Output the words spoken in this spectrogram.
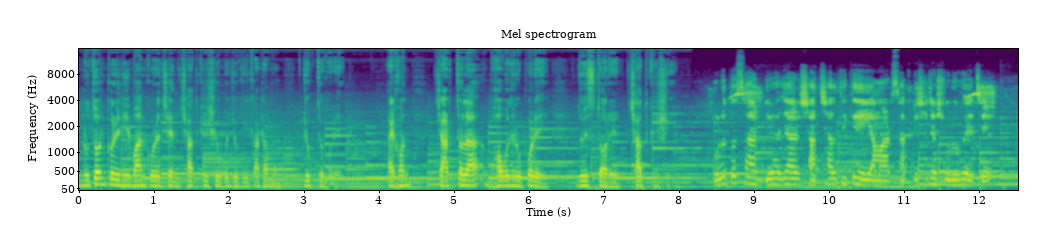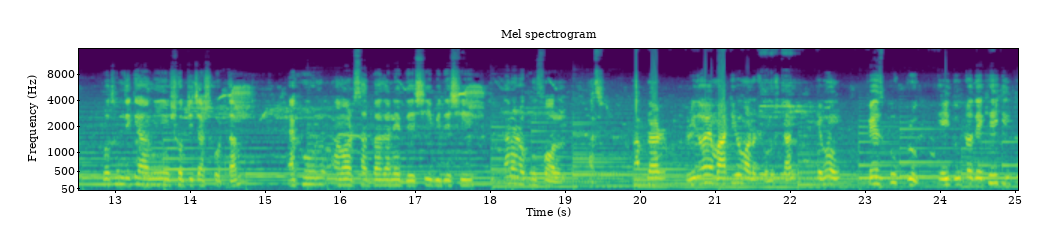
নূতন করে নির্মাণ করেছেন ছাদ কৃষি উপযোগী কাঠামো যুক্ত করে। এখন চারতলা ভবনের উপরে দুই স্তরের ছাদ কৃষি। মূলত স্যার, দুই হাজার সাত সাল থেকেই আমার ছাদ কৃষিটা শুরু হয়েছে। প্রথম দিকে আমি সবজি চাষ করতাম। এখন আমার ছাদ বাগানে দেশি বিদেশি নানা রকম ফল আছে। আপনার হৃদয়ে মাটিও মানুষ অনুষ্ঠান এবং ফেসবুক গ্রুপ এই দুটো দেখেই কিন্তু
